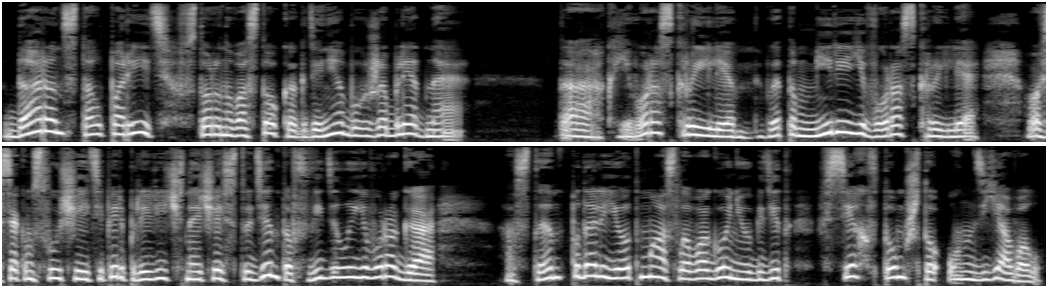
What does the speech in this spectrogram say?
Даррен стал парить в сторону востока, где небо уже бледное — так, его раскрыли. В этом мире его раскрыли. Во всяком случае, теперь приличная часть студентов видела его рога, а Стэн подольет масло в огонь и убедит всех в том, что он дьявол.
